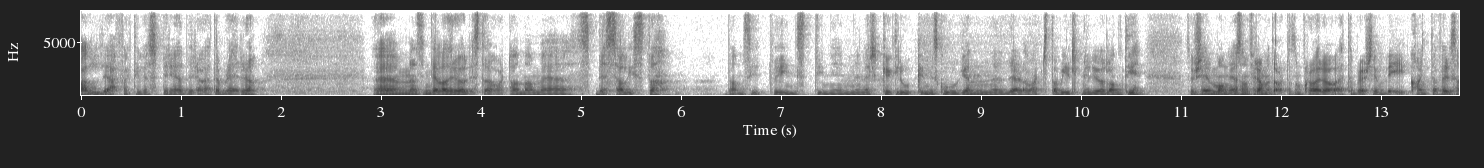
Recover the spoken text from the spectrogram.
veldig effektive spredere og etablerere. Eh, mens en del av rødlisteartene er spesialister. De sitter innst inn i den mørke kroken i skogen der det har vært stabilt miljø i lang tid. Så det skjer mange fremmedarter som klarer å etablere seg i veikanter, f.eks.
